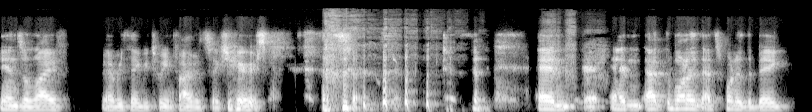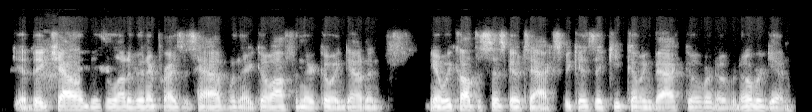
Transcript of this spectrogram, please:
ends a life everything between five and six years. and and one of that's one of the big uh, big challenges a lot of enterprises have when they go off and they're going down and you know we call it the cisco tax because they keep coming back over and over and over again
